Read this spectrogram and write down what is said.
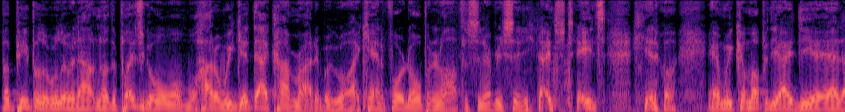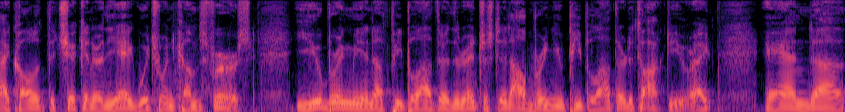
But people who were living out in other places go, well, how do we get that camaraderie? We go, I can't afford to open an office in every city in the United States, you know. And we come up with the idea, Ed, I call it the chicken or the egg. Which one comes first? You bring me enough people out there that are interested, I'll bring you people out there to talk to you, right? And uh,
